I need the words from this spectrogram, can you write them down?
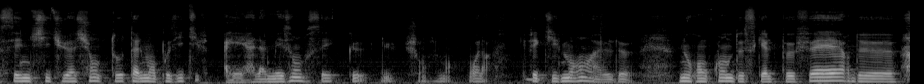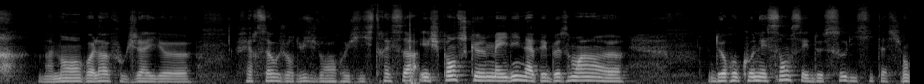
c'est une situation totalement positive. Et à la maison, c'est que du changement. Voilà effectivement, elle euh, nous rend compte de ce qu'elle peut faire, de maman, voilà, il faut que j'aille euh, faire ça aujourd'hui, je dois enregistrer ça. Et je pense que Mayline avait besoin euh, de reconnaissance et de sollicitation.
